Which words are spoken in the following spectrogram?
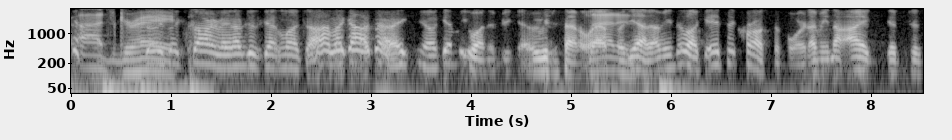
That's great. So he's like, "Sorry, man, I'm just getting lunch." Oh my God, it's all right. You know, get me one if you can. We just had a laugh. That but is... yeah, I mean, look, it's across the board. I mean, I it's just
